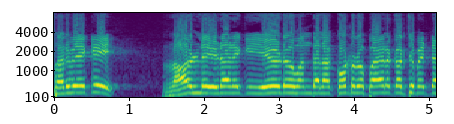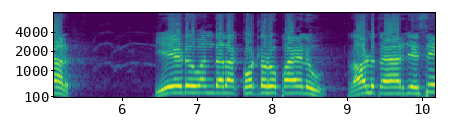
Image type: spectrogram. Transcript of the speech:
సర్వేకి రాళ్ళు వేయడానికి ఏడు వందల కోట్ల రూపాయలు ఖర్చు పెట్టారు. ఏడు వందల కోట్ల రూపాయలు రాళ్ళు తయారు చేసి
